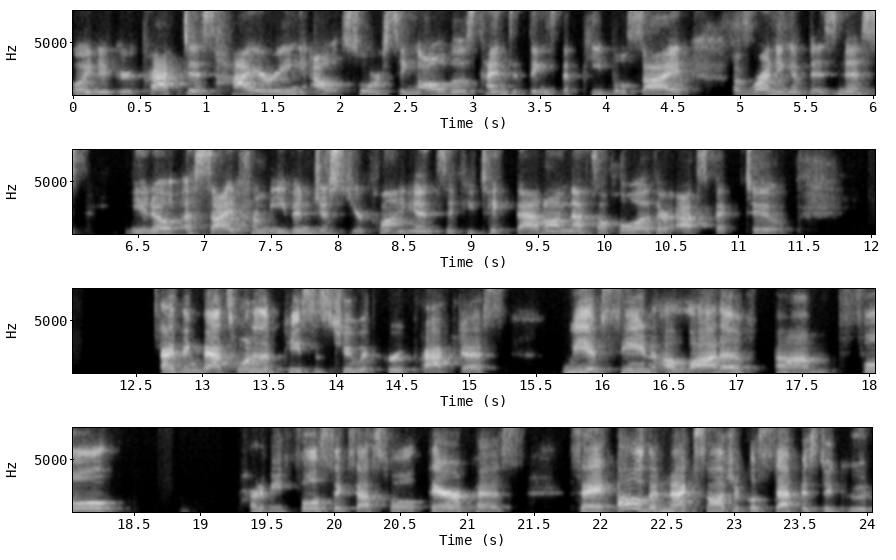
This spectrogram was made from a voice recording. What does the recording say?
going to group practice, hiring, outsourcing, all those kinds of things, the people side of running a business. You know, aside from even just your clients, if you take that on, that's a whole other aspect too. I think that's one of the pieces too with group practice. We have seen a lot of um, full, pardon me, full successful therapists say, oh, the next logical step is to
